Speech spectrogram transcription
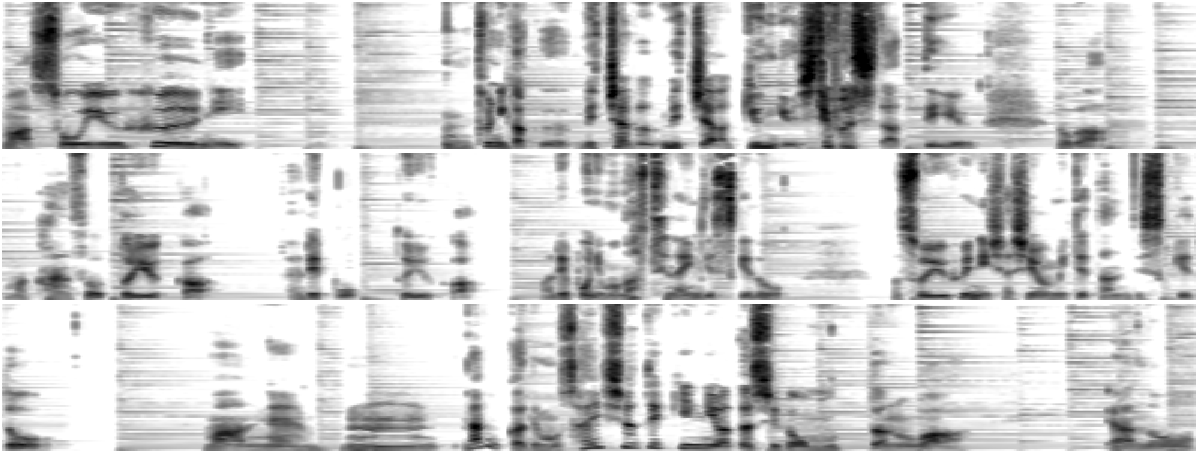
まあそういう風に、うん、とにかくめちゃめちゃギュンギュンしてましたっていうのが、まあ感想というか、レポというか、まあ、レポにもなってないんですけど、まあ、そういう風に写真を見てたんですけど、まあね、うーん、なんかでも最終的に私が思ったのは、あの、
